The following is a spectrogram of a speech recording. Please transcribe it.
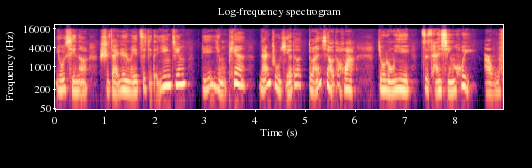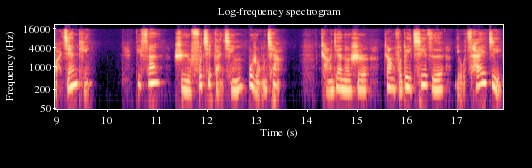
尤其呢是在认为自己的阴茎比影片男主角的短小的话，就容易自惭形秽而无法坚挺。第三是夫妻感情不融洽。常见的是，丈夫对妻子有猜忌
